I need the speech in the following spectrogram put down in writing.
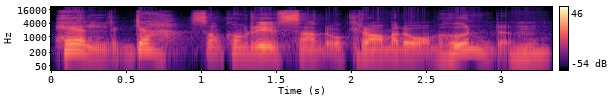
Helga som kom rusande och kramade om hunden.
